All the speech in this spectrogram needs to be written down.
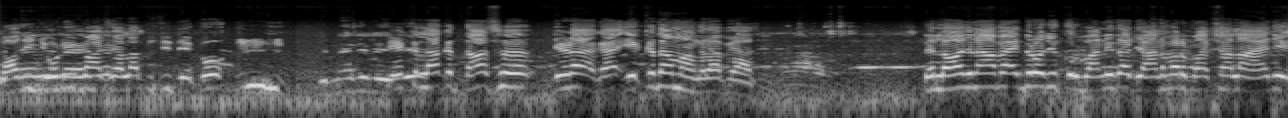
ਲਓ ਜੀ ਜੋੜੀ ਮਾਸ਼ਾਅੱਲਾ ਤੁਸੀਂ ਦੇਖੋ। ਜਿੰਨੇ ਦੀ ਲਈ 1 ਲੱਖ 10 ਜਿਹੜਾ ਹੈਗਾ ਇੱਕ ਦਾ ਮੰਗਦਾ ਪਿਆ ਸੀ। ਤੇ ਲਓ ਜਨਾਬ, ਇਧਰੋਂ ਜੀ ਕੁਰਬਾਨੀ ਦਾ ਜਾਨਵਰ ਮਾਸ਼ਾਅੱਲਾ ਆਇਆ ਜੀ।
